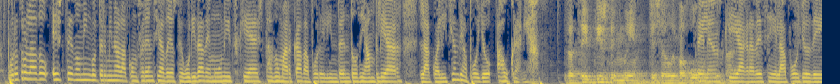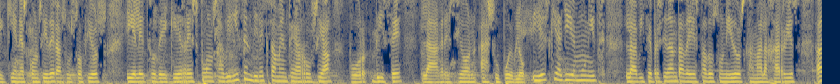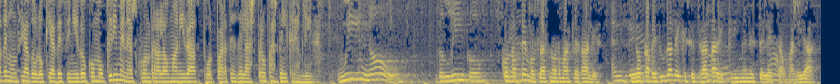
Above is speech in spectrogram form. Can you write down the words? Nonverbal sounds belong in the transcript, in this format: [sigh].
Por otro lado, este domingo termina la conferencia de seguridad de Múnich que ha estado marcada por el intento de ampliar la coalición de apoyo a Ucrania. Zelensky agradece el apoyo de quienes considera sus socios y el hecho de que responsabilicen directamente a Rusia por, dice, la agresión a su pueblo. Y es que allí en Múnich, la vicepresidenta de Estados Unidos, Kamala Harris, ha denunciado lo que ha definido como crímenes contra la humanidad por parte de las tropas del Kremlin. Conocemos las normas legales y no cabe duda de que se trata de crímenes de lesa humanidad.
